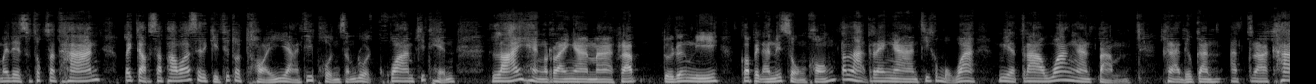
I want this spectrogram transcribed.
ไม่ได้สะทกสะท้าน ไปกับสภาวะเศรษฐกิจที่ถดถอยอย่างที่ผลสำรวจความคิดเห็นหลายแห่งรายงานมาครับ โดยเรื่องนี้ก็เป็นอนนิสงของตลาดแรงงานที่เขาบอกว่ามีอัตราว่างงานต่ำขณะเดียวกันอัตราค่า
